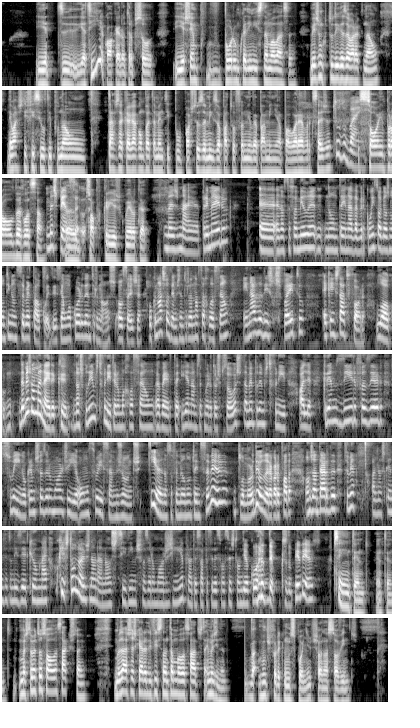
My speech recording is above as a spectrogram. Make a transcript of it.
e a, te, e a ti e a qualquer outra pessoa. Ias sempre pôr um bocadinho isso na balança. Mesmo que tu digas agora que não, eu acho difícil, tipo, não estás a cagar completamente tipo, para os teus amigos ou para a tua família, para a minha ou para whatever que seja. Tudo bem. Só em prol da relação. Mas pensa. Uh, só porque querias comer outro gajo. Mas, Maia, primeiro a nossa família não tem nada a ver com isso, ou eles não tinham de saber tal coisa. Isso é um acordo entre nós. Ou seja, o que nós fazemos dentro da nossa relação em nada diz respeito é quem está de fora. Logo, da mesma maneira que nós podíamos definir ter uma relação aberta e andarmos a comer outras pessoas, também podemos definir, olha, queremos ir fazer swing, ou queremos fazer uma orgia, ou um threesome juntos. E a nossa família não tem de saber, pelo amor de Deus, era agora que falta um jantar de, de família. Olha, nós queremos então dizer que o Menai, o que estão noivos? Não, não, nós decidimos fazer uma orgia, pronto, é só para saber se vocês estão de acordo. Tipo, que estupidez. Sim, entendo, entendo. Mas também estou só a lançar questões. Mas achas que era difícil então uma relação à distância? Imagina, Vamos pôr aqui uns suponhos para os nossos ouvintes.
